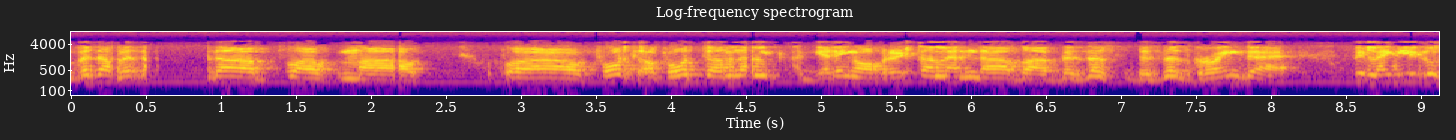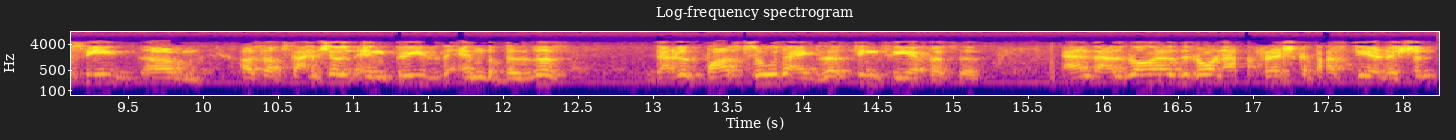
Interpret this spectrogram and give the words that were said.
with the, with the um, uh, fourth uh, fourth terminal getting operational and uh, business business growing there, we're likely to see um, a substantial increase in the business that will pass through the existing CFSs. And as long as they don't have fresh capacity addition,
